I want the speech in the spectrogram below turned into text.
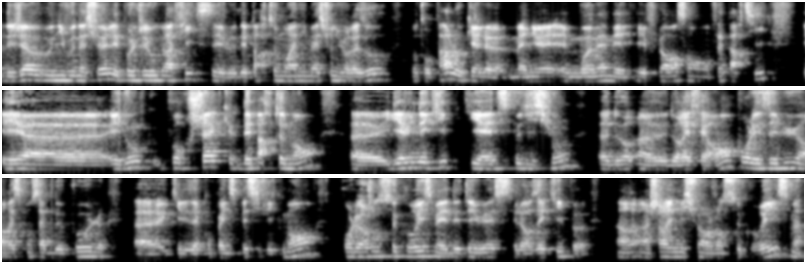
déjà au niveau national, les pôles géographiques, c'est le département animation du réseau dont on parle, auquel Manuel, moi-même et, Florence en, fait partie. Et, et, donc pour chaque département, il y a une équipe qui est à disposition de, de référents pour les élus, un responsable de pôle qui les accompagne spécifiquement, pour l'urgence secourisme et DTUS, c'est leurs équipes, un, chargé de mission urgence secourisme.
